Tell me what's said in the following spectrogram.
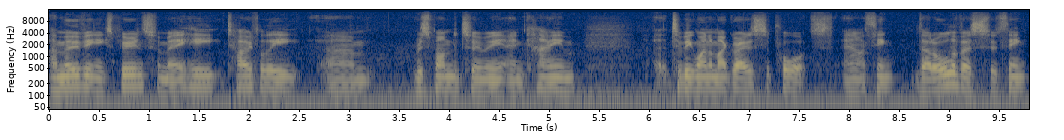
a moving experience for me. He totally um, responded to me and came uh, to be one of my greatest supports. And I think that all of us who think,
